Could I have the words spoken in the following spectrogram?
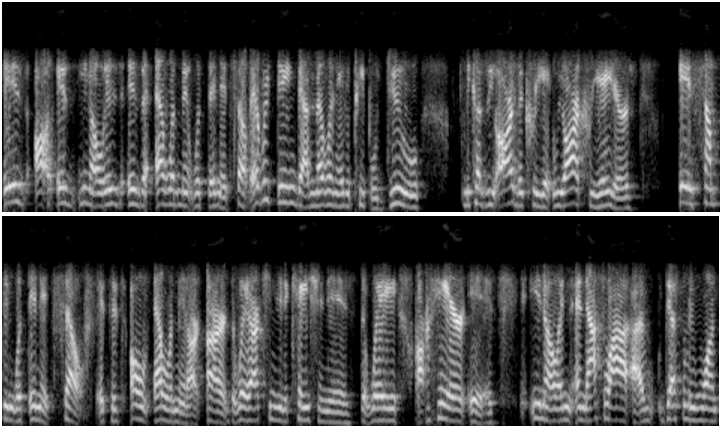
is uh, is you know is is an element within itself. Everything that melanated people do, because we are the create we are creators is something within itself. It's its own element. Our, our the way our communication is, the way our hair is, you know, and and that's why I definitely want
